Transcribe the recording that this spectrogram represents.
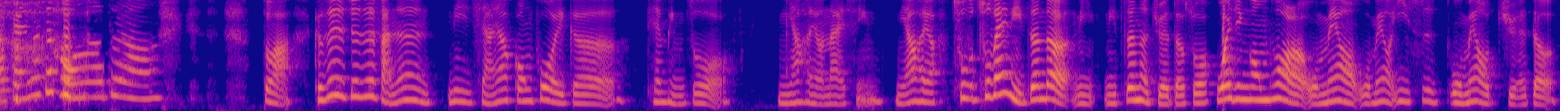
OK，那就好啊，对啊，对啊，可是就是反正你想要攻破一个天秤座，你要很有耐心，你要很有除除非你真的你你真的觉得说我已经攻破了，我没有我没有意识，我没有觉得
